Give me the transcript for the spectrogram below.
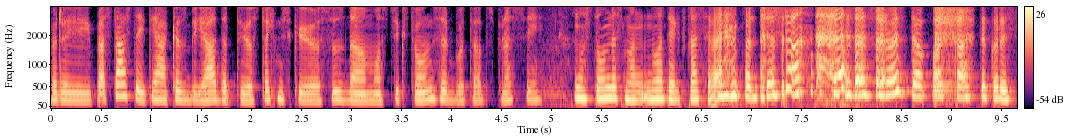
Var arī pastāstīt, jā, kas bija jādara tajos tehniskajos uzdevumos, cik stundas varbūt tādus prasīja? No stundas man noteikti prasīja vairāk par četrām. es atceros to podkāstu, kur es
